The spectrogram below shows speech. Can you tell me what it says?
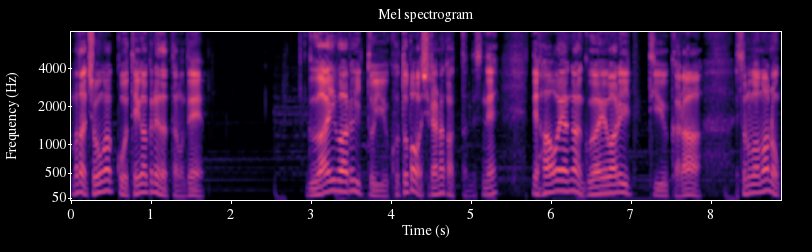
まだ小学校低学年だったので、具合悪いという言葉を知らなかったんですね。で、母親が具合悪いって言うから、そのままの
